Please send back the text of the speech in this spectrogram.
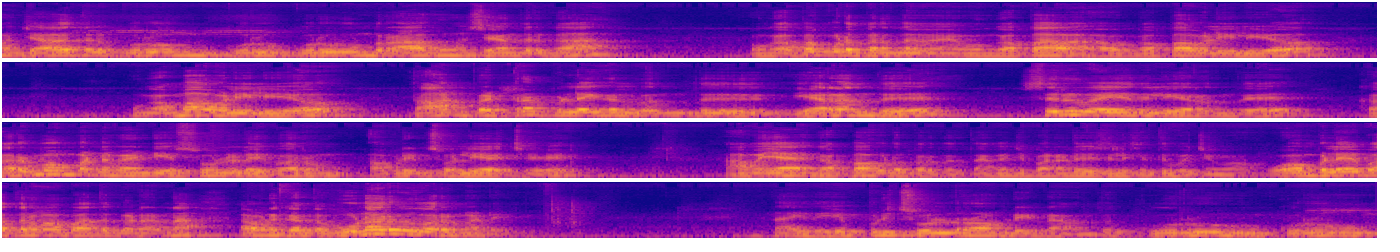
உன் ஜாதகத்தில் குருவும் குரு குருவும் ராகுவும் சேர்ந்துருக்கான். உங்கள் அப்பா கூட பிறந்தவன் உங்கள் அப்பா உங்கள் அப்பா வழியிலையோ உங்கள் அம்மா வழியிலையோ தான் பெற்ற பிள்ளைகள் வந்து இறந்து சிறு வயதில் இறந்து கர்மம் பண்ண வேண்டிய சூழ்நிலை வரும் அப்படின்னு சொல்லியாச்சு. ஆமாம் ஏன் எங்கள் அப்பா கூட பிறந்த தங்கச்சி பன்னெண்டு வயசுல செத்து போச்சுங்க. ஓம்பளே பத்திரமா பார்த்துக்கடான்னா அவனுக்கு அந்த உணர்வு வர மாட்டேங்குது. நான் இதை எப்படி சொல்கிறோம் அப்படின்னா வந்து குருவும் குருவும்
